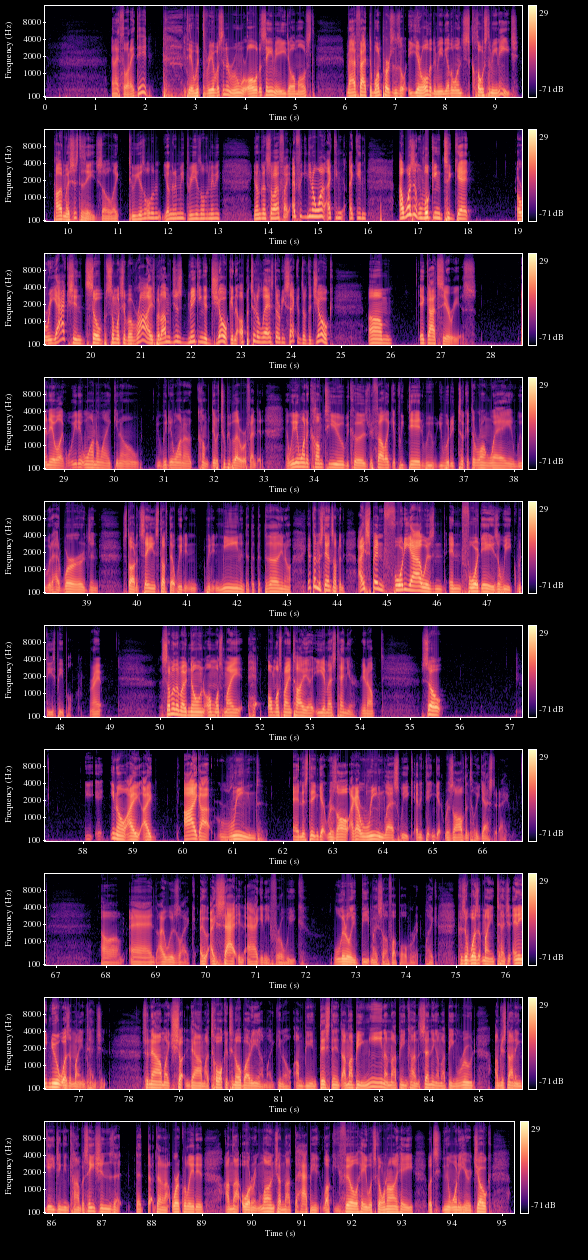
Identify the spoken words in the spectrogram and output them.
And I thought I did. there were three of us in the room. We're all the same age almost. Matter of fact, the one person's a year older than me, and the other one's close to me in age. Probably my sister's age, so like two years older, younger than me, three years older, maybe younger. So I, I figured, you know what, I can, I can. I wasn't looking to get a reaction so so much of a rise, but I'm just making a joke, and up until the last thirty seconds of the joke, um, it got serious, and they were like, well, "We didn't want to like you know." We didn't want to come. There were two people that were offended, and we didn't want to come to you because we felt like if we did, we you would have took it the wrong way, and we would have had words and started saying stuff that we didn't we didn't mean, and da, da, da, you know. You have to understand something. I spend forty hours in, in four days a week with these people, right? Some of them I've known almost my almost my entire EMS tenure, you know. So you know, I I I got reamed, and this didn't get resolved. I got reamed last week, and it didn't get resolved until yesterday. Um, and I was like, I, I sat in agony for a week, literally beat myself up over it, like, because it wasn't my intention, and he knew it wasn't my intention. So now I'm like shutting down. I'm not talking to nobody. I'm like, you know, I'm being distant. I'm not being mean. I'm not being condescending. I'm not being rude. I'm just not engaging in conversations that that that are not work related. I'm not ordering lunch. I'm not the happy lucky Phil. Hey, what's going on? Hey, let's you know, want to hear a joke,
